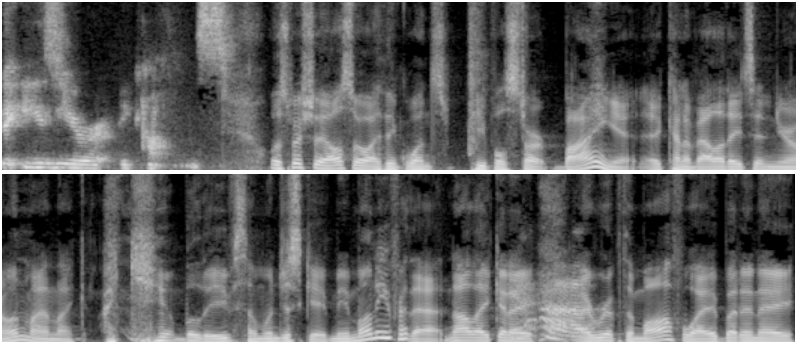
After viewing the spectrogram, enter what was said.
the easier it becomes. Well, especially also, I think once people start buying it, it kind of validates it in your own mind. Like, I can't believe someone just gave me money for that. Not like in yeah. a I rip them off way, but in a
